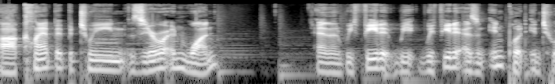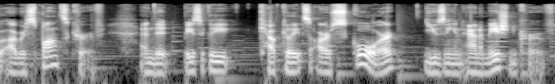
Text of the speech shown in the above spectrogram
uh, clamp it between 0 and 1, and then we feed it we, we feed it as an input into our response curve, and it basically calculates our score using an animation curve.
